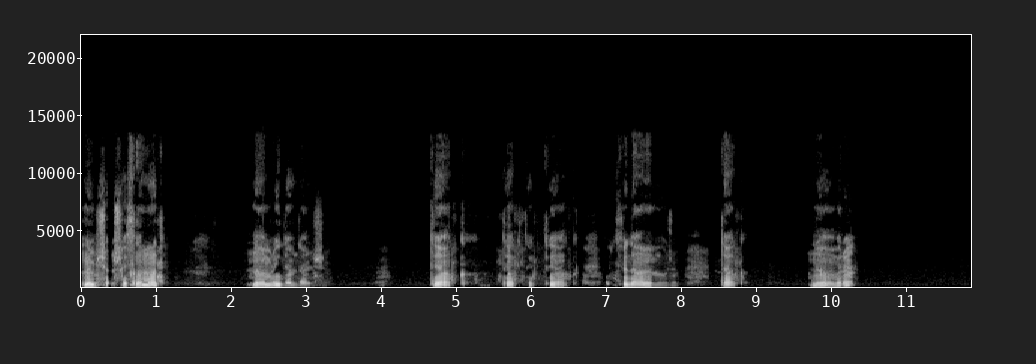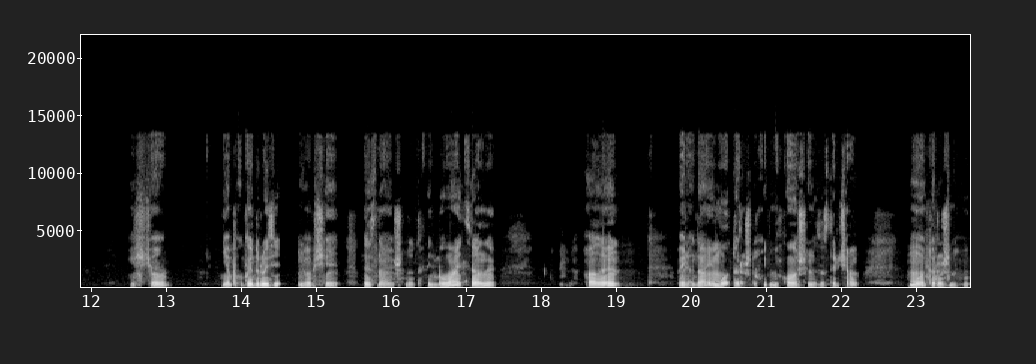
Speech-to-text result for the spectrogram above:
ним щось ламати. Добре, йдемо далі. Так. Так, так, так. От сюди ми можемо. Так. Добре. І що? Я поки, друзі, взагалі не знаю, що тут відбувається, але. Але виглядає моторошно, хоч нікого ще не зустрічав моторошного.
